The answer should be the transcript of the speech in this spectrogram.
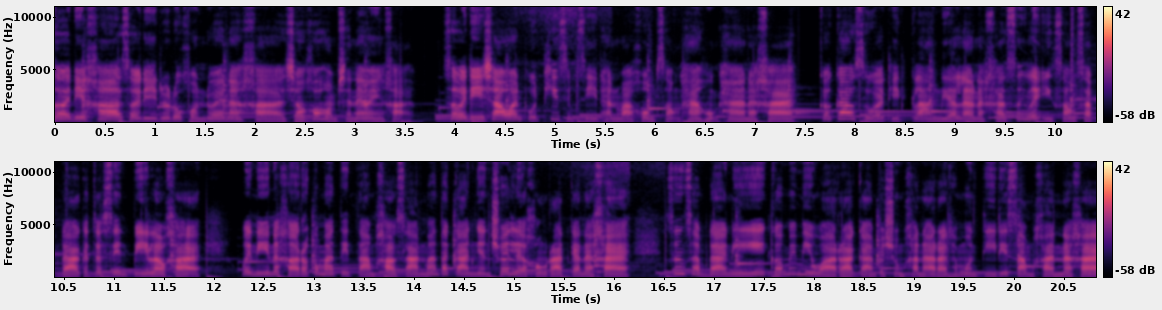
สวัสดีค่ะ สวัสดีทุกๆคนด้วยนะคะ ช่องข้าวหอมชาแนลเองค่ะ สวัสดีเช้าวันพุธที่ 14 ธันวาคม 2565 นะคะ ก็ก้าวสู่อาทิตย์กลางเดือนแล้วนะคะ ซึ่งเลยอีก 2 สัปดาห์ก็จะสิ้นปีแล้วค่ะ วันนี้นะคะเราก็มาติดตามข่าวสารมาตรการเงินช่วยเหลือของรัฐกันนะคะ ซึ่งสัปดาห์นี้ก็ไม่มีวาระการประชุมคณะรัฐมนตรีที่สำคัญนะคะ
